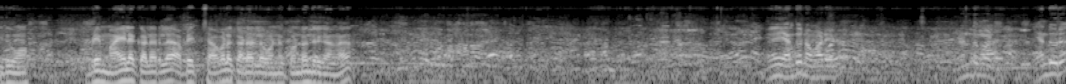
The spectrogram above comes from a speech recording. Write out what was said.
இதுவும் அப்படியே மயில கலரில் அப்படியே சவள கலரில் ஒன்று கொண்டு வந்திருக்காங்க. எந்த ஊர் மாடு இது? ரெண்டு மாடு. எந்த ஊர்?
